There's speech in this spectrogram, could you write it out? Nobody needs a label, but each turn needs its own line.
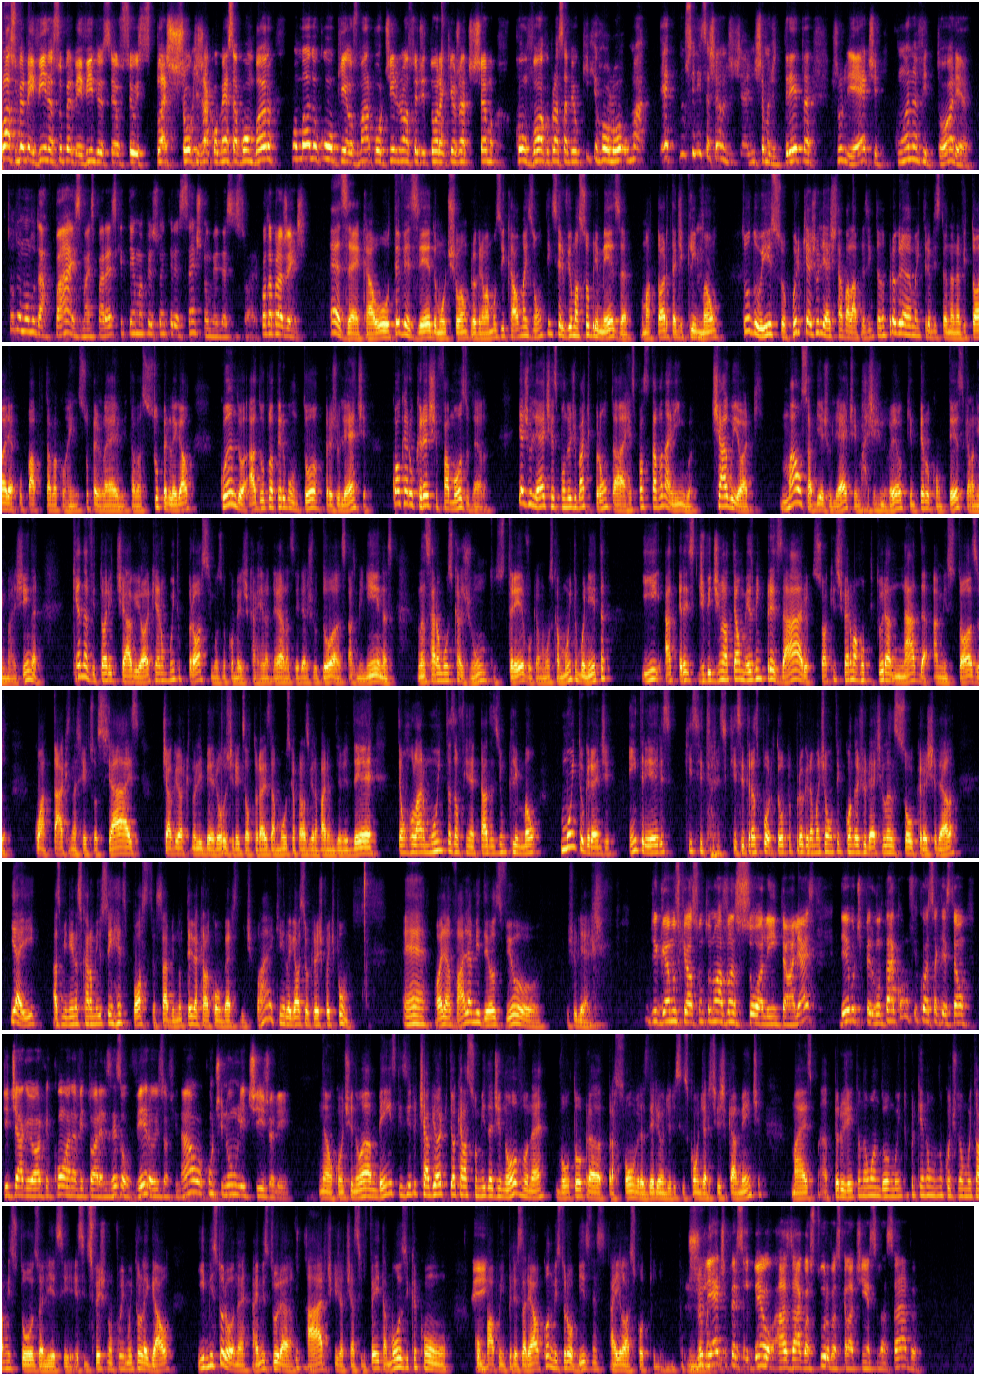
Olá, super bem-vinda, super bem-vindo. Esse é o seu Splash Show que já começa bombando. Bombando com o quê? Osmar Portilho, nosso editor aqui, eu já te chamo, convoco para saber o que, que rolou. Uma. É, não sei nem se a gente, chama de treta. Juliette com Ana Vitória. Todo mundo dá paz, mas parece que tem uma pessoa interessante no meio dessa história. Conta pra gente.
É, Zeca, o TVZ do Multishow é um programa musical, mas ontem serviu uma sobremesa, uma torta de climão tudo isso porque a Juliette estava lá apresentando o programa, entrevistando a Ana Vitória, o papo estava correndo super leve, estava super legal. Quando a dupla perguntou para Juliette qual era o crush famoso dela. E a Juliette respondeu de bate-pronta, a resposta estava na língua: Thiago York. Mal sabia Juliette, imagino eu, que pelo contexto que ela não imagina, que Ana Vitória e Thiago York eram muito próximos no começo de carreira delas. Ele ajudou as, as meninas, lançaram música juntos, Trevo, que é uma música muito bonita, e eles dividiam até o mesmo empresário, só que eles tiveram uma ruptura nada amistosa, com ataques nas redes sociais. O Thiago York não liberou os direitos autorais da música para elas gravarem no DVD. Então rolaram muitas alfinetadas e um climão muito grande entre eles que se, que se transportou para o programa de ontem, quando a Juliette lançou o crush dela. E aí as meninas ficaram meio sem resposta, sabe? Não teve aquela conversa do tipo, ai, que legal seu crush. Foi tipo, é, olha, valha-me Deus, viu, Juliette?
Digamos que o assunto não avançou ali, então. Aliás, devo te perguntar como ficou essa questão de Thiago York com Ana Vitória. Eles resolveram isso afinal ou continua um litígio ali?
Não, continua bem esquisito. O Thiago York deu aquela sumida de novo, né? Voltou para as sombras dele, onde ele se esconde artisticamente, mas ah, pelo jeito não andou muito porque não, não continuou muito amistoso ali. Esse, esse desfecho não foi muito legal e misturou, né? Aí mistura a arte que já tinha sido feita, a música, com com papo empresarial. Quando misturou business, aí lascou tudo.
Juliette percebeu as águas turvas que ela tinha se lançado?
